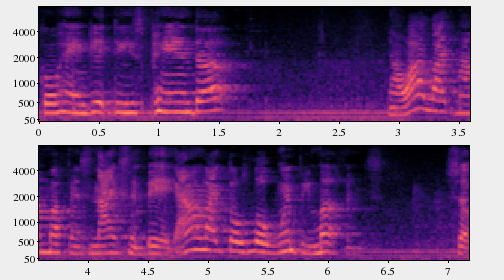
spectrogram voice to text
go ahead and get these panned up now I like my muffins nice and big I don't like those little wimpy muffins so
